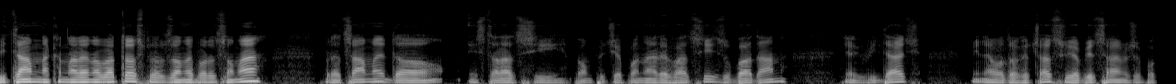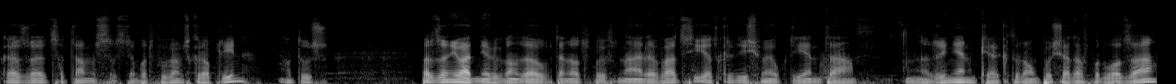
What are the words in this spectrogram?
Witam na kanale Nowato, sprawdzone, polecone. Wracamy do instalacji pompy ciepła na elewacji Zubadan. Jak widać, minęło trochę czasu i obiecałem, że pokażę, co tam z, z tym odpływem skroplin. Otóż bardzo nieładnie wyglądał ten odpływ na elewacji. Odkryliśmy u klienta rynienkę, którą posiada w podłodze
